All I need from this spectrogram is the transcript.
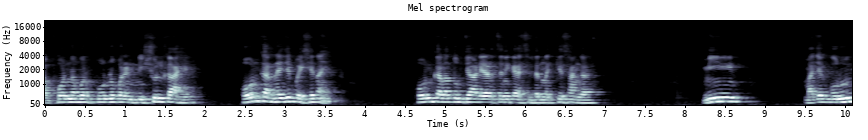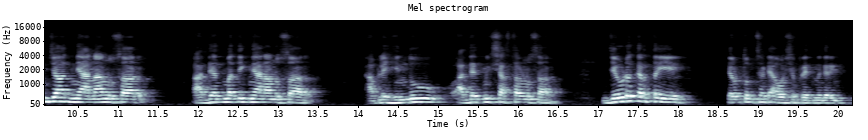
हा फोन नंबर पूर्णपणे निशुल्क आहे. फोन करण्याचे पैसे नाहीत. फोन करा तुमच्या अडीअडचणी काय असतील तर नक्की सांगा. मी माझ्या गुरूंच्या ज्ञानानुसार आध्यात्मिक ज्ञानानुसार आपले हिंदू आध्यात्मिक शास्त्रानुसार जेवढं करता येईल तेवढं तुमच्यासाठी अवश्य प्रयत्न करीन.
